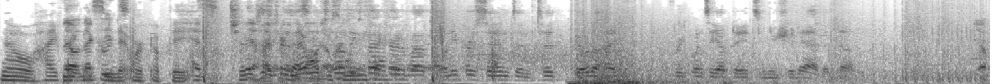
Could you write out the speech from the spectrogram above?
No, high frequency networks- network updates. Head- Should I just high turn The that frequency on network to smoothing smoothing factor factor? at about 20% and to go to high frequency updates and you should have it done. Yep.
